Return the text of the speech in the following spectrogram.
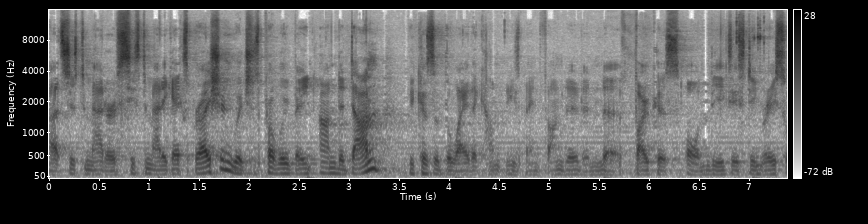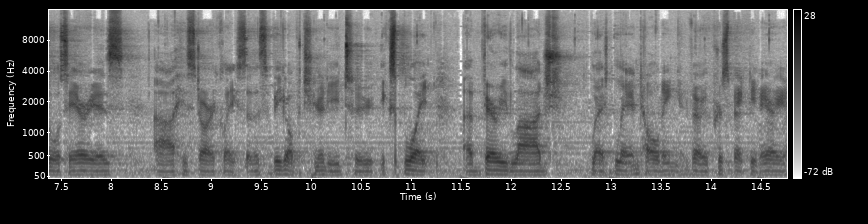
Uh, it's just a matter of systematic exploration, which has probably been underdone because of the way the company's been funded and the focus on the existing resource areas uh, historically. So there's a big opportunity to exploit a very large land holding, a very prospective area.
